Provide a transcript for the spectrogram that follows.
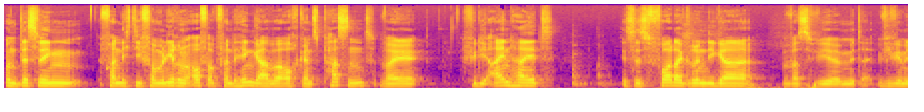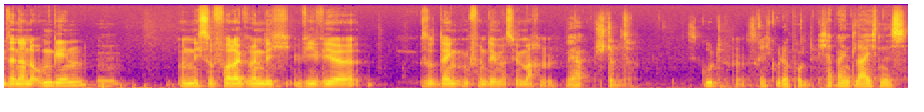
und deswegen fand ich die Formulierung aufopfernde Hingabe auch ganz passend, weil für die Einheit ist es vordergründiger, was wir mit, wie wir miteinander umgehen Mhm. und nicht so vordergründig, wie wir so denken von dem, was wir machen. Ja, stimmt. Ist gut. Das ist ein richtig guter Punkt. Ich habe ein Gleichnis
